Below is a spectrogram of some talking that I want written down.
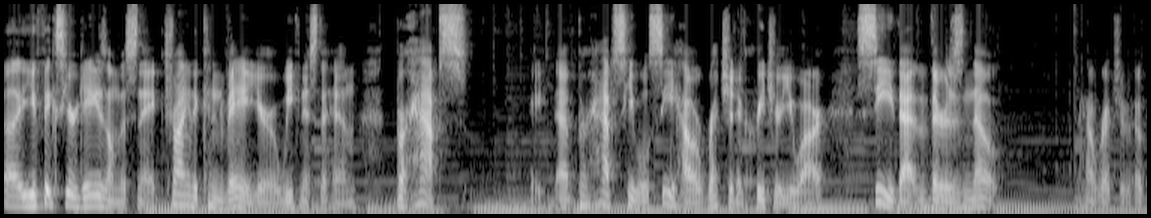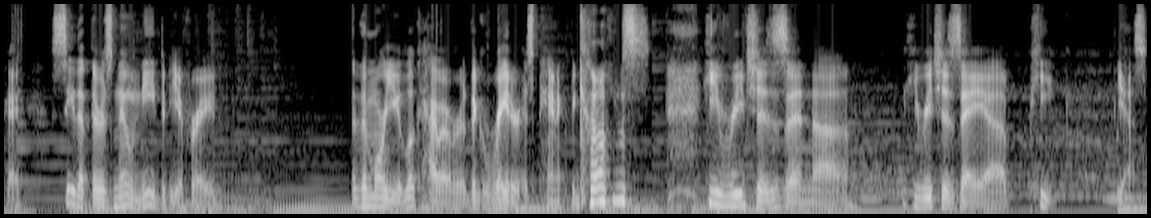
Uh, you fix your gaze on the snake, trying to convey your weakness to him. Perhaps uh, perhaps he will see how wretched a creature you are. See that there's no how wretched. Okay. See that there's no need to be afraid. The more you look, however, the greater his panic becomes. he reaches and uh, he reaches a uh, peak. Yes,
